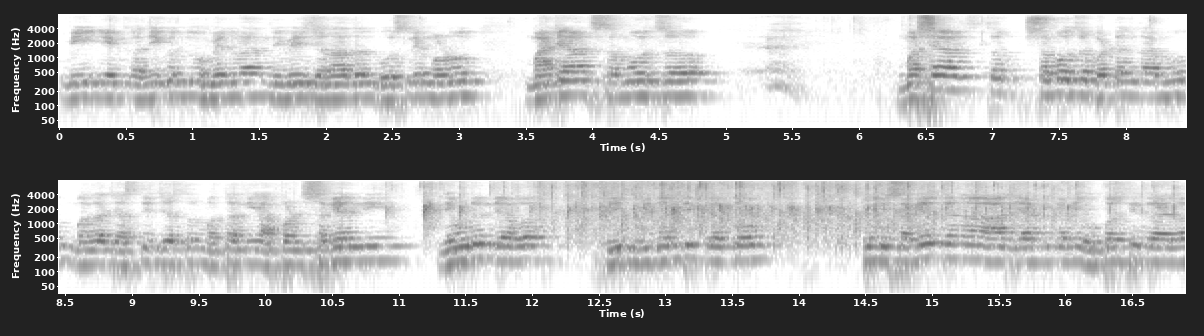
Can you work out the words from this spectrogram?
मी एक अधिकृत उमेदवार निवेश जनार्दन भोसले म्हणून माझ्या समोरचं मशाल समोरचं बटन दाबून मला जास्तीत जास्त मतांनी आपण सगळ्यांनी निवडून द्यावं ही विनंती करतो. तुम्ही सगळेजण आज या ठिकाणी उपस्थित राहिला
